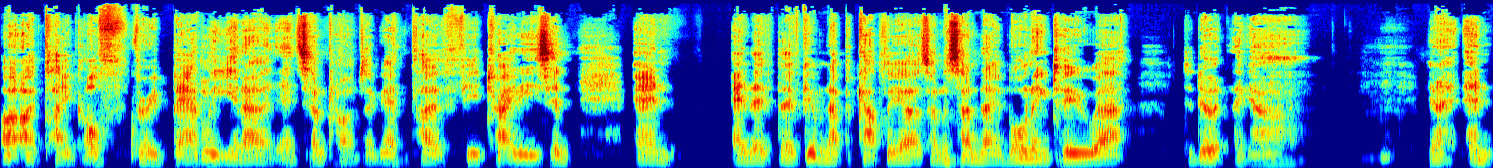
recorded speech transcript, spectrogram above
I, I, play golf very badly you know and, and, sometimes I go and play a few tradies and and and they've, they've given up a couple of hours on a Sunday morning to uh, to do it and they go oh, you know and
